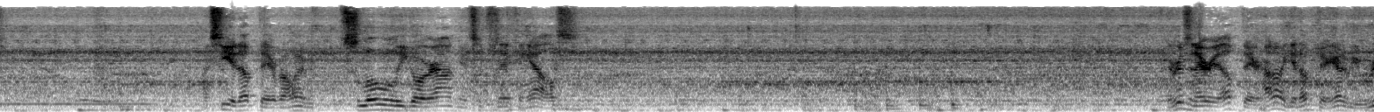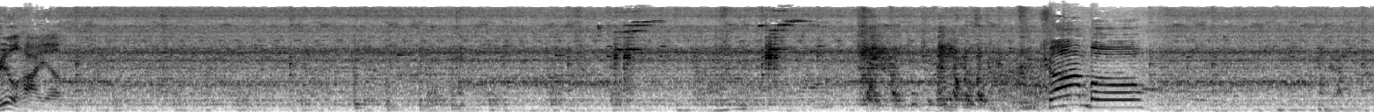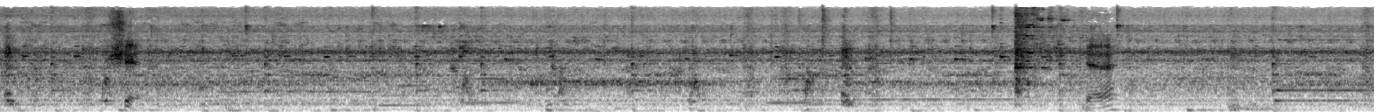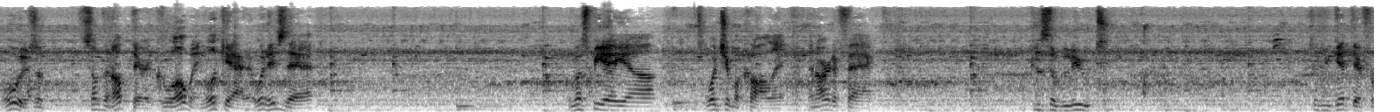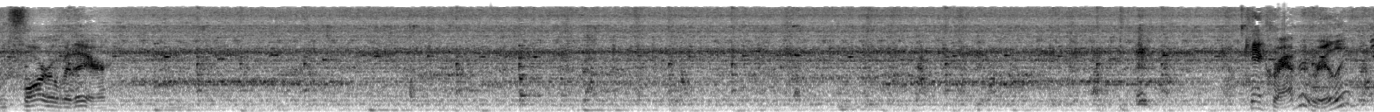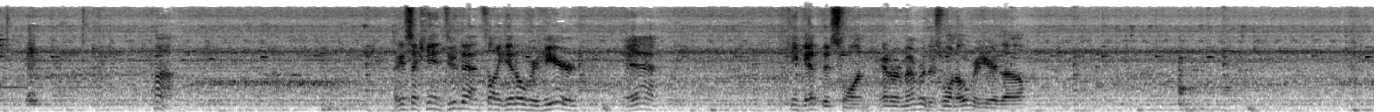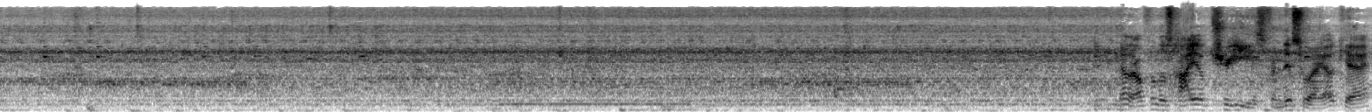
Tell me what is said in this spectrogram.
I see it up there, but I want to slowly go around here and see if there's anything else. There is an area up there. How do I get up there? You gotta be real high up. Combo! Shit. There's a, something up there glowing. Look at it. What is that? It must be a, uh, whatchamacallit, an artifact. A piece of loot. So if you get there from far over there. Can't grab it, really? Huh. I guess I can't do that until I get over here. Yeah. Can't get this one. I gotta remember there's one over here, though. No, they're all from those high up trees from this way. Okay.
